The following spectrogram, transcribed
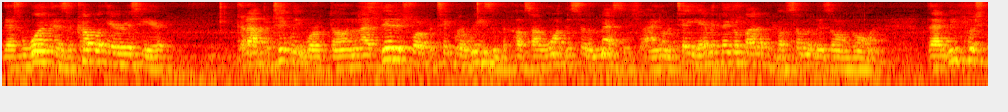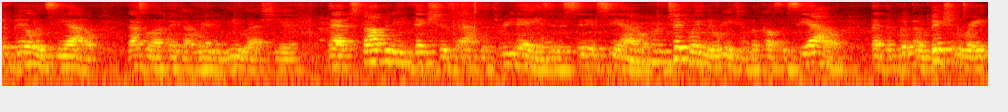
there's one, there's a couple areas here that I particularly worked on, and I did it for a particular reason, because I wanted to send a message. I ain't gonna tell you everything about it, because some of it is ongoing. That we pushed a bill in Seattle, that's what I think I ran to you last year, that stopping evictions after three days in the city of Seattle, mm-hmm. particularly in the region, because in Seattle, that the eviction rate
